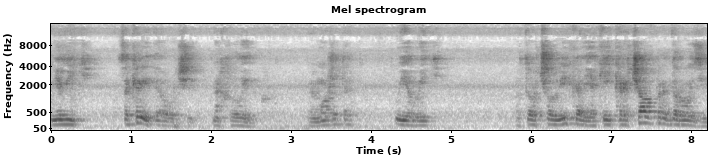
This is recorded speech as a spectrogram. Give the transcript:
Уявіть, закрийте очі на хвилинку. Ви можете уявити того чоловіка, який кричав при дорозі,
